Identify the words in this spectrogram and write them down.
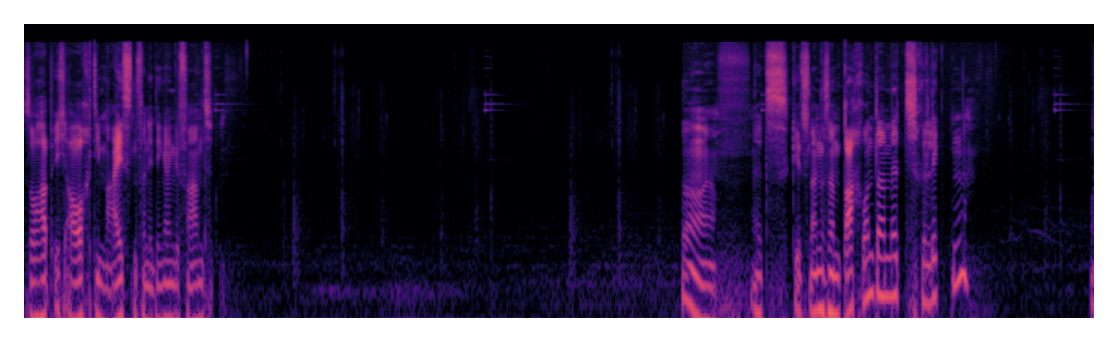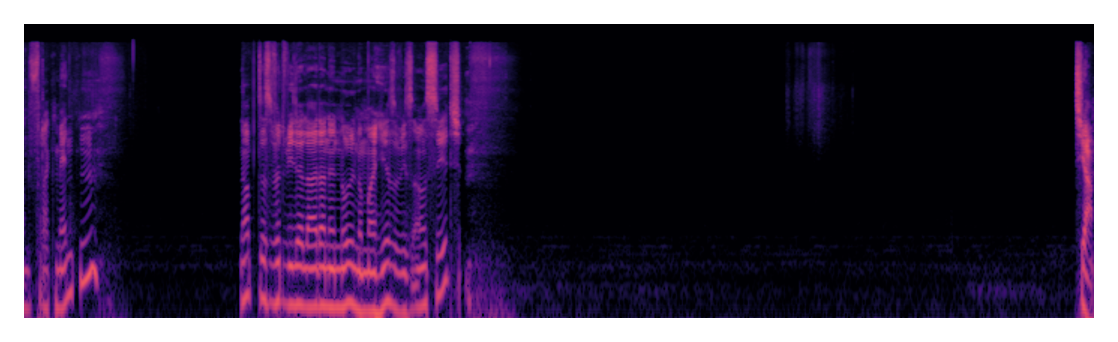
So habe ich auch die meisten von den Dingern gefarmt. So. Jetzt geht's langsam Bach runter mit Relikten und Fragmenten. Ich glaube, das wird wieder leider eine Nullnummer hier, so wie es aussieht. Tja,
